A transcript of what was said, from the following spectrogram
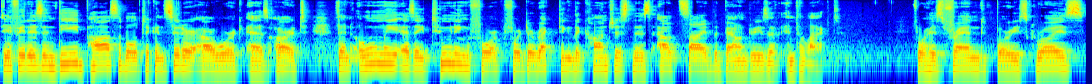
If it is indeed possible to consider our work as art, then only as a tuning fork for directing the consciousness outside the boundaries of intellect. For his friend Boris Groys,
